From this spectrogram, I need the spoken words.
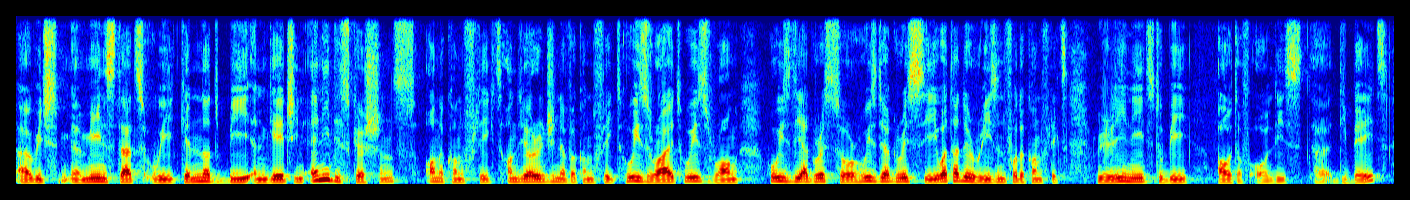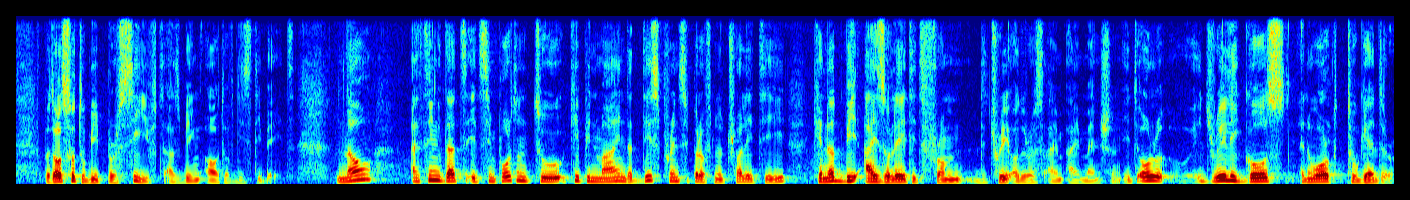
uh, which uh, means that we cannot be engaged in any discussions on a conflict, on the origin of a conflict, who is right, who is wrong, who is the aggressor, who is the aggressee, what are the reasons for the conflicts. We really need to be out of all these uh, debates, but also to be perceived as being out of these debates. Now, I think that it's important to keep in mind that this principle of neutrality cannot be isolated from the three others I, I mentioned. It, all, it really goes and works together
